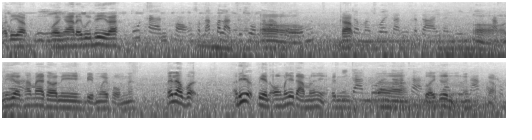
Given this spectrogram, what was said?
สวัสดีครับมีหน่วยงานในพื้นที่นะ ผู้แทนของสำนักปลัดกระทรวงกอ๋อลาโหมครับจะมาช่วยกันกระจายในพื้นที่อ๋อค่ะนี่ก็ท่านแม่ธรณีบีบมวยผมนะแล้วเราอันนี้เปลี่ยนองค์ไม่ใช่ดำแล้วนี่เป็นมีการบูรณะค่ะเออสวยขึ้นมีการบูรณะขคอรังบกรม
